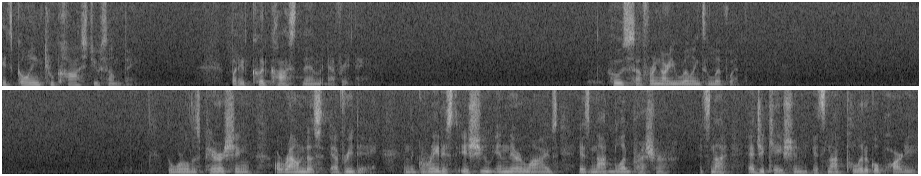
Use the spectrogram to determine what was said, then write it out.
It's going to cost you something, but it could cost them everything. Whose suffering are you willing to live with? The world is perishing around us every day, and the greatest issue in their lives is not blood pressure, it's not education, it's not political party.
